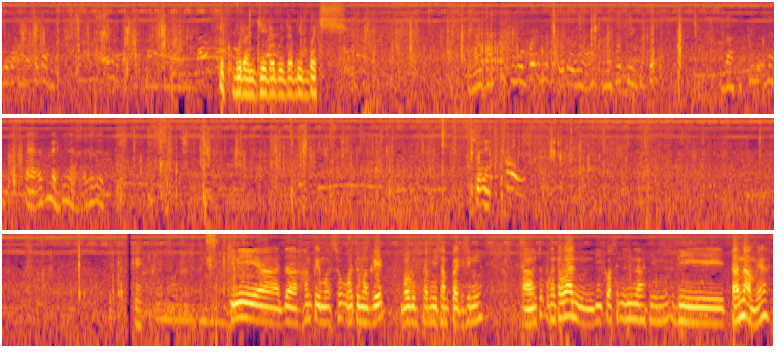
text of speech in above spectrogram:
Ini kuburan JWW Birch. Eh, boleh ni lah, ada ni. Sekejap ni. Okay. Kini uh, dah hampir masuk waktu maghrib. Baru kami sampai ke sini. Uh, Untuk pengetahuan di kawasan inilah di, ditanam ya.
